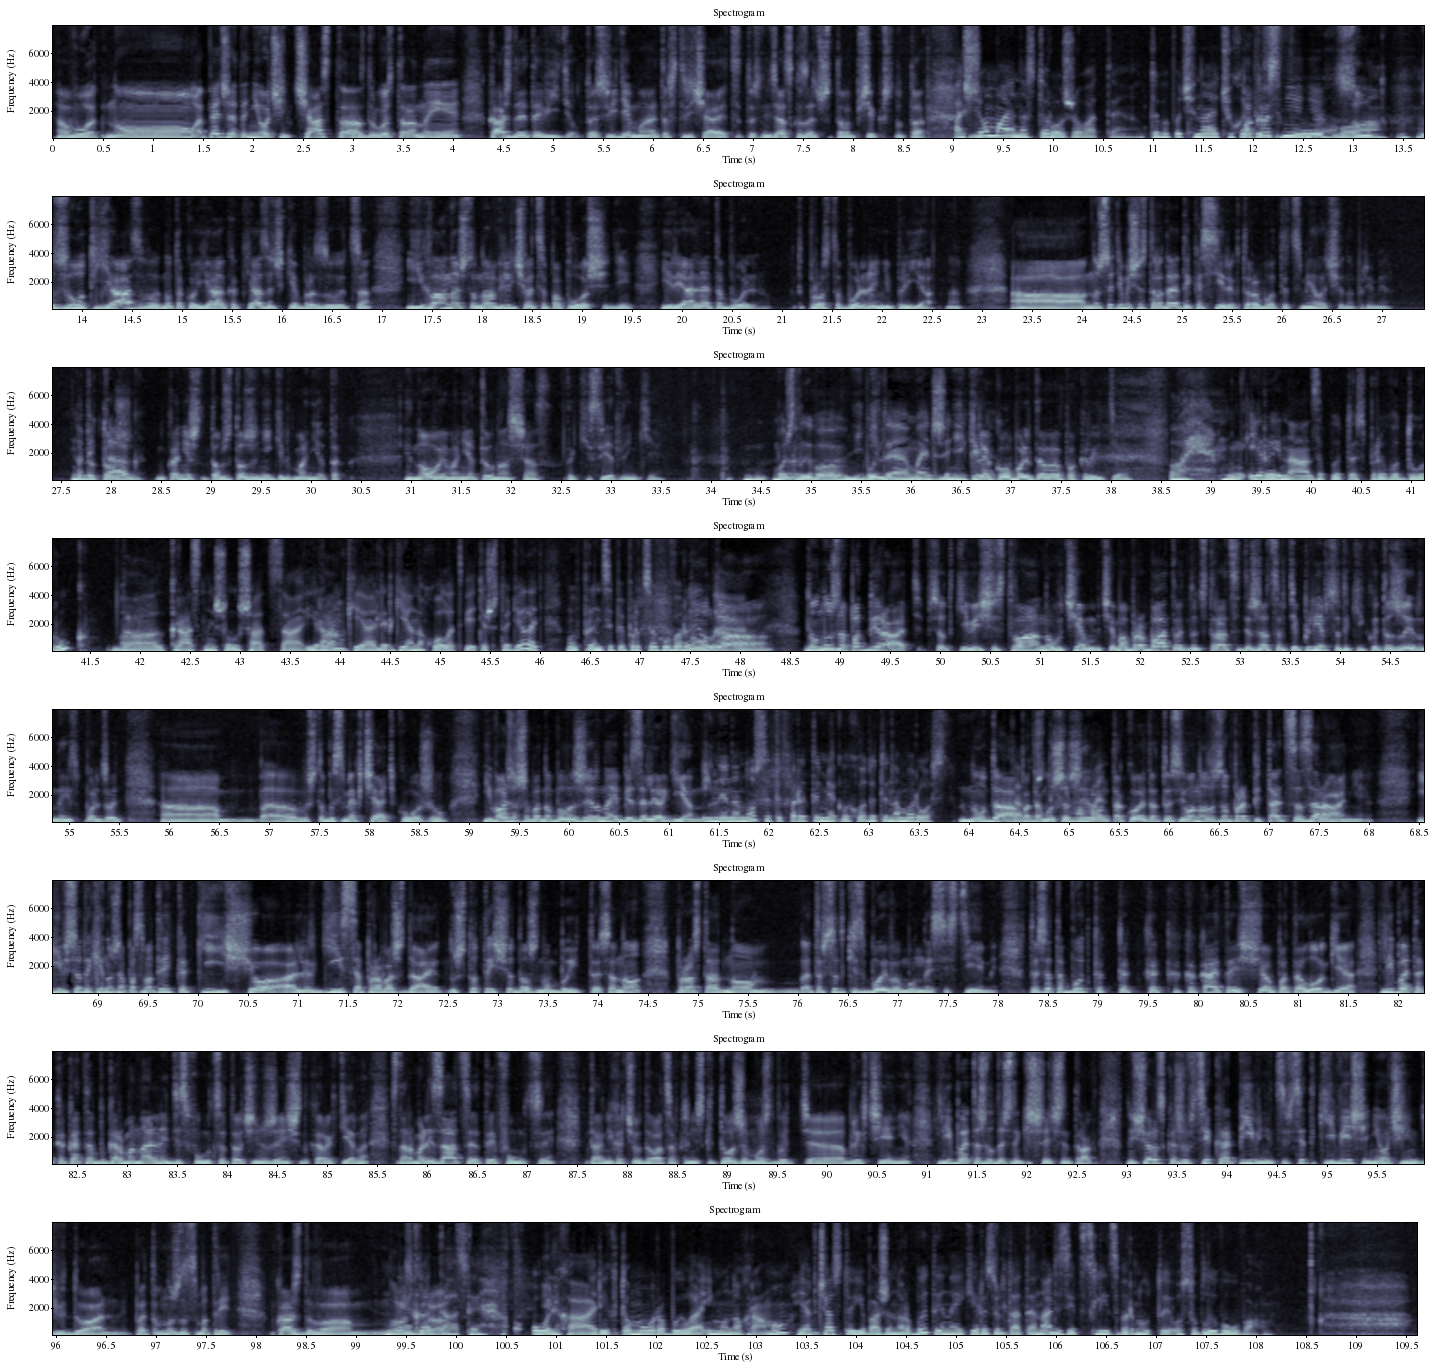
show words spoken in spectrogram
Вот. Но, опять же, это не очень часто, а с другой стороны, каждый это видел. То есть, видимо, это встречается. То есть, нельзя сказать, что это вообще что-то... А що має насторожувати? Тебе починає чухати Покраснение, зуд, угу. зуд, язвы, ну, такой, я, как язвочки образуются. И главное, что оно увеличивается по площади, и реально это больно. Это просто больно и неприятно. А, но с этим еще страдают и кассиры, кто работает с мелочью, например. Но это тоже, так. ну, конечно, там же тоже никель в монетах. И новые монеты у нас сейчас такие светленькие Можливо, Нікель, буде менше нікеля кобальтове покриття. Ой, Ірина запитує з приводу рук. да. красные шелушатся и да. ранки, аллергия на холод, ветер, что делать? Мы, в принципе, про це говорили. Ну, да. Но нужно подбирать все-таки вещества, ну, чем, чем обрабатывать, ну, стараться держаться в тепле, все-таки какой-то жирный использовать, а, чтобы смягчать кожу. И важно, чтобы оно было жирное, безаллергенное. И не наносити перед тим, як виходити на мороз. Ну да, так, потому что жир момент. он такой-то, то есть его должно пропитаться заранее. И все-таки нужно посмотреть, какие еще аллергии сопровождают. Ну, что-то еще должно быть. То есть оно просто одно... Это все-таки сбой в иммунной системе. То есть это будет как, как, как какая-то еще патология, либо это какая-то гормональная дисфункция, это очень у женщин характерно, с нормализацией этой функции. Так, не хочу вдаваться в клинический, тоже mm-hmm. может быть э, облегчение. Либо это желудочно-кишечный тракт. Но еще раз скажу, все крапивницы, все такие вещи, не очень индивидуальны. Поэтому нужно смотреть у каждого, ну, не разбираться. гадати. Ольга, рік тому робила імунограму. Як часто її бажано робити, і на які результати аналізів слід звернути особливу увагу?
